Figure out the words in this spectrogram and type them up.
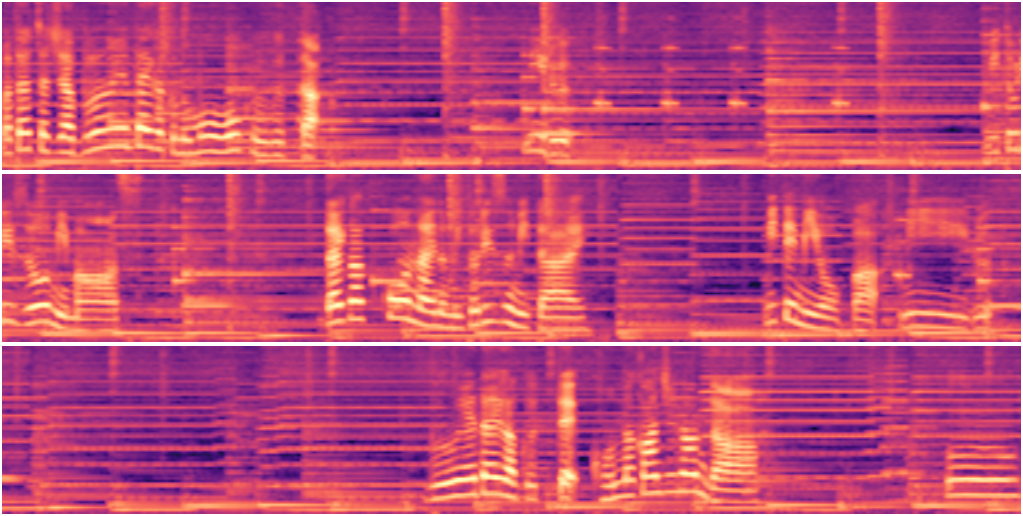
私たちは文英大学の門をくぐった。見る。見取り図を見ます。大学校内の見取り図みたい。見てみようか。見る。文英大学ってこんな感じなんだ。うーん。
